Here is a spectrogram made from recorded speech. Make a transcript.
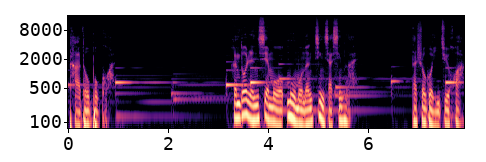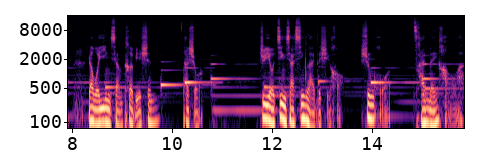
他都不管。很多人羡慕木木能静下心来。他说过一句话，让我印象特别深。他说：“只有静下心来的时候，生活才美好啊。”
